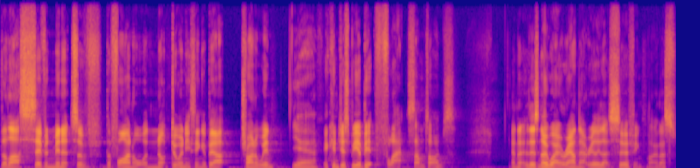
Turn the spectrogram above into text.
the last seven minutes of the final and not do anything about trying to win. Yeah. It can just be a bit flat sometimes, and uh, there's no way around that. Really, that's surfing. Like that's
